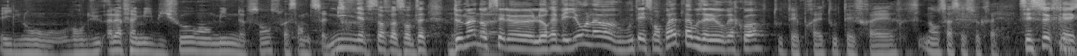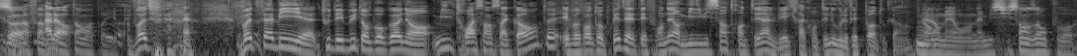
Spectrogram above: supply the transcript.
Et ils l'ont vendu à la famille Bichot en 1967. 1967. Demain, donc c'est le, le réveillon là. Vos bouteilles sont prêtes là. Vous allez ouvrir quoi? Tout est prêt, tout est frais. Non, ça c'est secret. C'est secret C'est quoi. ma femme Alors, m'entend après. votre, votre famille, tout débute en Bourgogne en 1350 et votre entreprise elle a été fondée en 1831. Albéric, racontez-nous, vous le faites pas en tout cas. hein. Non, mais on a mis 600 ans pour,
